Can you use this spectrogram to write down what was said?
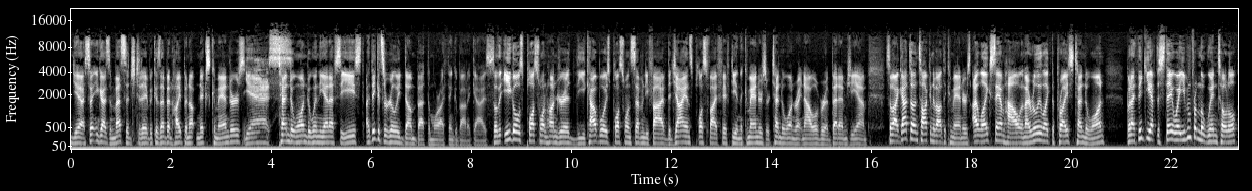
Yeah, I sent you guys a message today because I've been hyping up Knicks Commanders. Yes. 10 to 1 to win the NFC East. I think it's a really dumb bet the more I think about it, guys. So the Eagles plus 100, the Cowboys plus 175, the Giants plus 550, and the Commanders are 10 to 1 right now over at BetMGM. So I got done talking about the Commanders. I like Sam Howell, and I really like the price 10 to 1, but I think you have to stay away even from the win total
